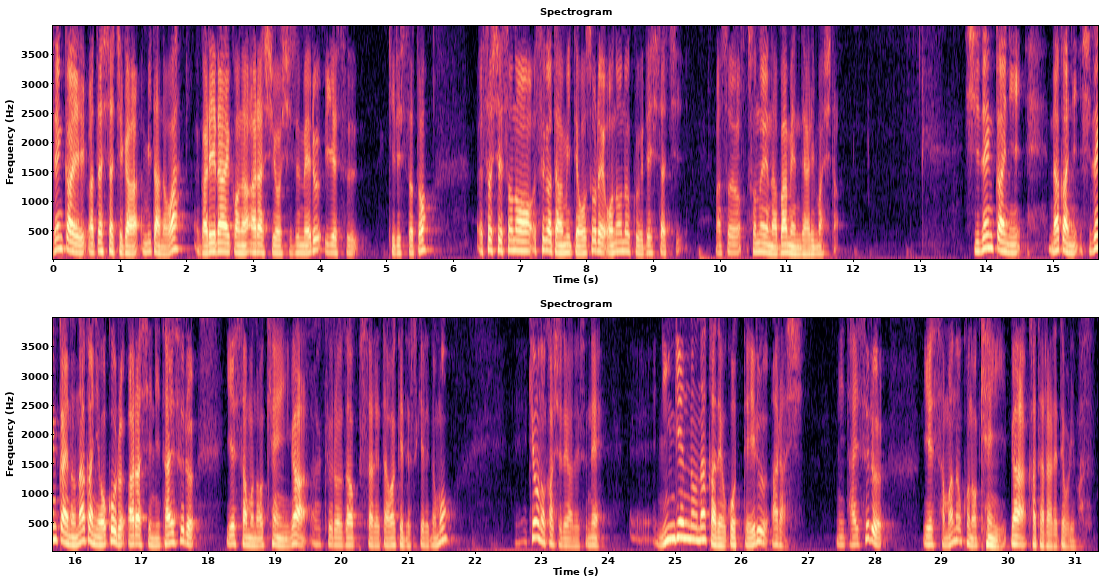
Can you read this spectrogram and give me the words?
前回私たちが見たのは、ガリラヤ湖の嵐を鎮めるイエス・キリストと、そしてその姿を見て恐れおののく弟子たち、まあ、そのような場面でありました。自然界に、中に、自然界の中に起こる嵐に対するイエス様の権威がクローズアップされたわけですけれども、今日の箇所ではですね、人間の中で起こっている嵐に対するイエス様のこの権威が語られております。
